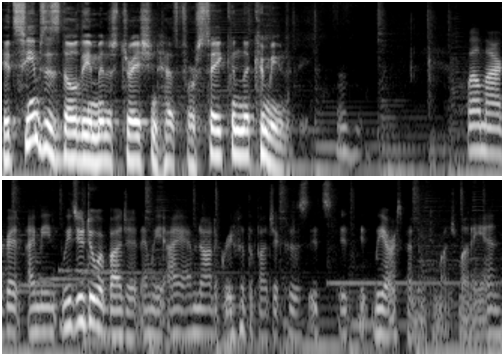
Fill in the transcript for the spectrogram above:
It seems as though the administration has forsaken the community. Mm-hmm. Well, Margaret, I mean, we do do a budget, and we I am not agreed with the budget because it's it, it, we are spending too much money, and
